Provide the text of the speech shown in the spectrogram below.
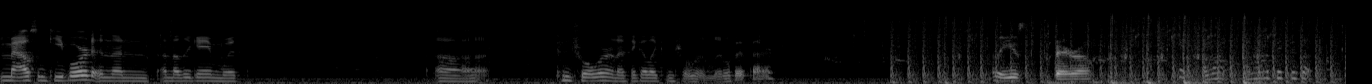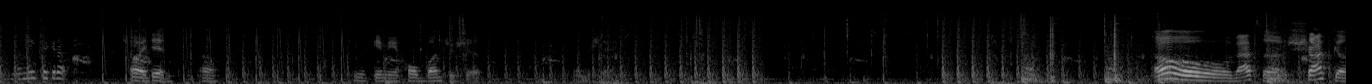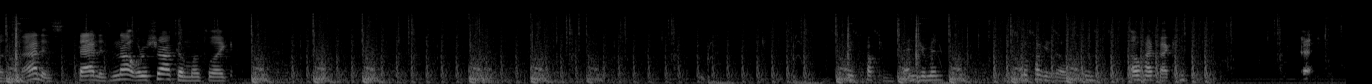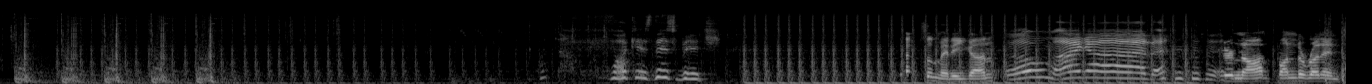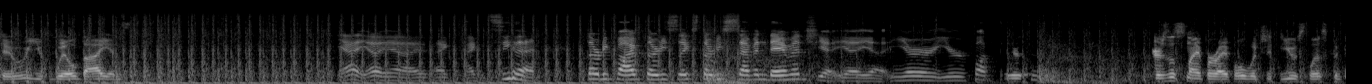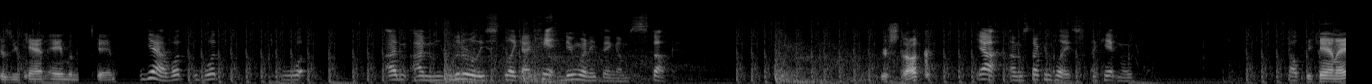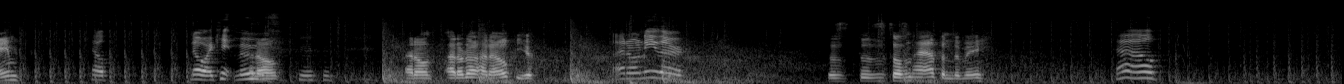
mouse and keyboard, and then another game with uh, controller, and I think I like controller a little bit better. Please, Sparrow. Hey, I wanna, I wanna pick this up. Let me pick it up. Oh, I did. Oh. You just gave me a whole bunch of shit. I understand. Oh, that's a shotgun. That is that is not what a shotgun looks like. Hey, fucking Benjamin. Go fuck yourself. Oh, hi, Feck. What the fuck is this bitch? That's a minigun. Oh my god! They're not fun to run into. You will die instantly. yeah, yeah, yeah, I, I, I can see that. 35, 36, 37 damage? Yeah, yeah, yeah. You're, you're fucked. Here's a sniper rifle, which is useless because you can't aim in this game. Yeah, what, what, what? I'm, I'm literally, like, I can't do anything. I'm stuck. You're stuck. Yeah, I'm stuck in place. I can't move. Help, You can't aim. help. No, I can't move. I don't- I don't. I don't know how to help you. I don't either. This this doesn't happen to me. Help.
